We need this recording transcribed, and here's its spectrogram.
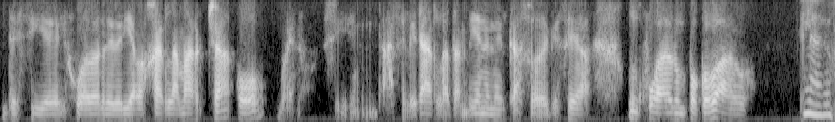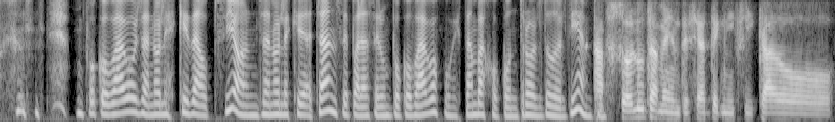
de si el jugador debería bajar la marcha o, bueno, si acelerarla también en el caso de que sea un jugador un poco vago. Claro, un poco vago ya no les queda opción, ya no les queda chance para ser un poco vagos porque están bajo control todo el tiempo. Absolutamente, se ha tecnificado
